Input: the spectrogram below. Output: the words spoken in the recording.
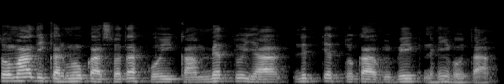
सोमादि कर्मों का स्वतः कोई काम्यत्व या नित्यत्व का विवेक नहीं होता।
